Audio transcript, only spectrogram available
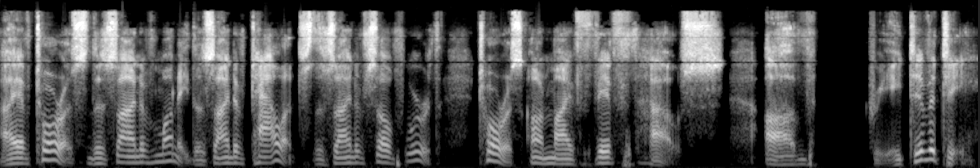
I have Taurus, the sign of money, the sign of talents, the sign of self worth. Taurus on my fifth house of creativity.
